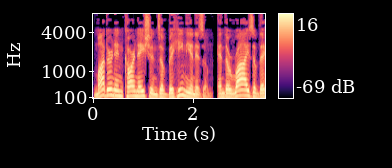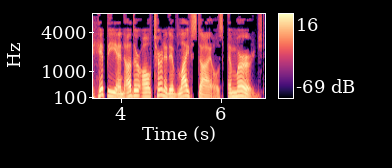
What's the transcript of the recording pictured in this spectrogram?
modern incarnations of bohemianism, and the rise of the hippie and other alternative lifestyles, emerged.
